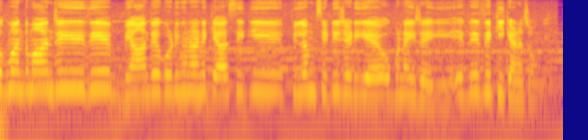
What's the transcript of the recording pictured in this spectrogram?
ਭਗਵੰਤ ਮਾਨ ਜੀ ਦੇ ਬਿਆਨ ਦੇ ਅਕੋਰਡਿੰਗ ਉਹਨਾਂ ਨੇ ਕਿਹਾ ਸੀ ਕਿ ਫਿਲਮ ਸਿਟੀ ਜਿਹੜੀ ਹੈ ਉਹ ਬਣਾਈ ਜਾਏਗੀ। ਇਹਦੇ ਤੇ ਕੀ ਕਹਿਣਾ ਚਾਹੋਗੇ?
